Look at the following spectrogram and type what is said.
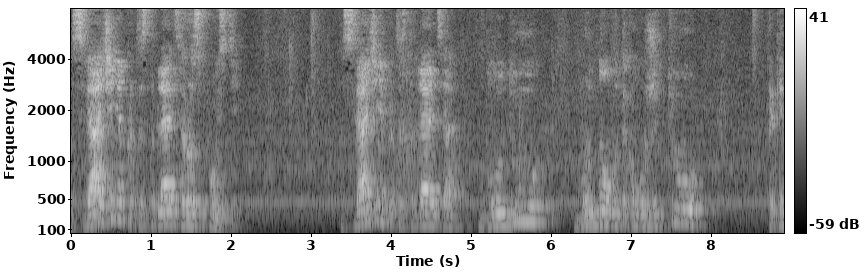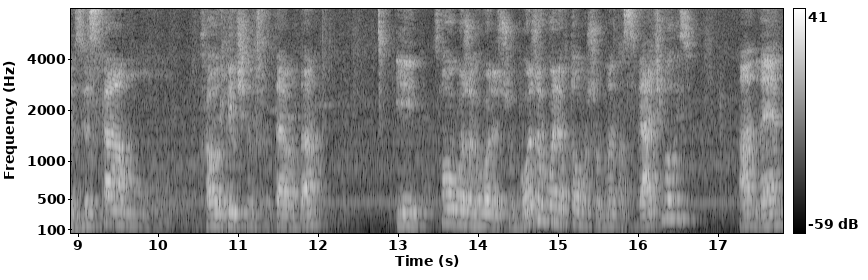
Освячення протиставляється розпусті. Освячення протиставляється блуду, брудному такому життю, таким зв'язкам хаотичним, статевим. Да? І Слово Боже говорить, що Божа воля в тому, щоб ми освячувались, а не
